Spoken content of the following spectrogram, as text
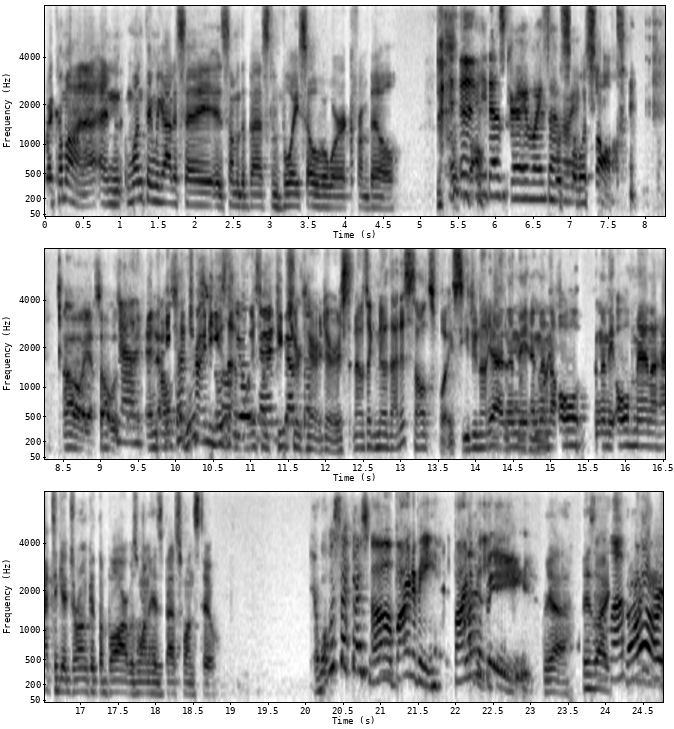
But come on, uh, and one thing we got to say is some of the best voiceover work from Bill he does great was, voiceover. was Salt. Oh yeah, Salt was Yeah. great. And I also, kept trying to use that voice man on future characters, and I was like, "No, that is Salt's voice. You do not." Yeah, use and then the and then the old and then the old man I had to get drunk at the bar was one of his best ones too. Yeah, what was that guy's name? Oh, Barnaby. Barnaby. Barnaby. Yeah, he's like, love like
